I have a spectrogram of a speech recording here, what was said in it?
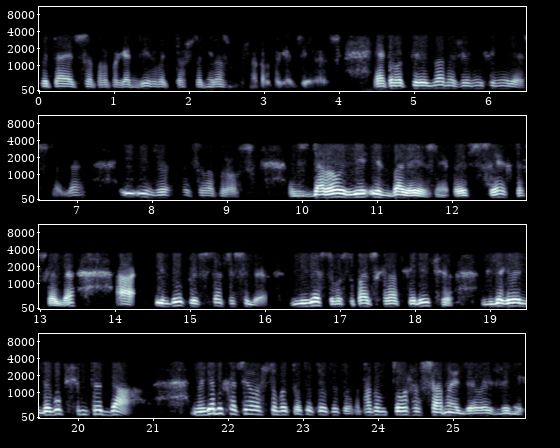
пытается пропагандировать то, что невозможно пропагандировать. Это вот перед вами жених и невеста, да? И им задается вопрос. Здоровье и болезни, при всех, так сказать, да? А, и вдруг представьте себе – невеста выступает с краткой речью, где говорит, да, в общем-то, да. Но я бы хотела, чтобы то-то, то-то, то-то. Потом то же самое делает жених.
